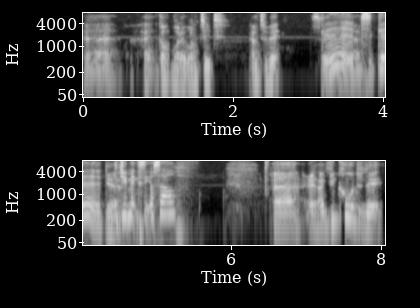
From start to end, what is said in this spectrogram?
Uh, I got what I wanted out of it. So, good, um, good. yeah. Did you mix it yourself? uh, I've recorded it.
